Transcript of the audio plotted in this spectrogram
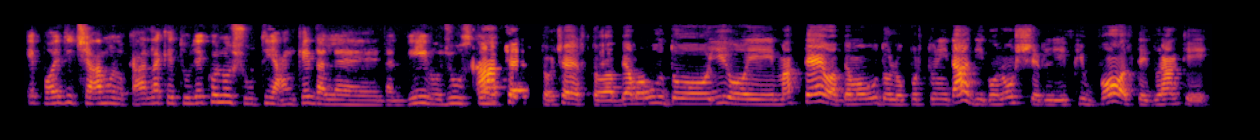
e poi diciamolo Carla che tu li hai conosciuti anche dal, dal vivo, giusto? Ah certo, certo, abbiamo avuto io e Matteo abbiamo avuto l'opportunità di conoscerli più volte durante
